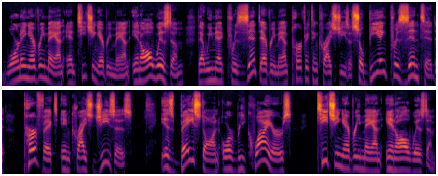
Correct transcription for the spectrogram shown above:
warning every man and teaching every man in all wisdom, that we may present every man perfect in Christ Jesus." So being presented perfect in Christ Jesus is based on or requires teaching every man in all wisdom.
